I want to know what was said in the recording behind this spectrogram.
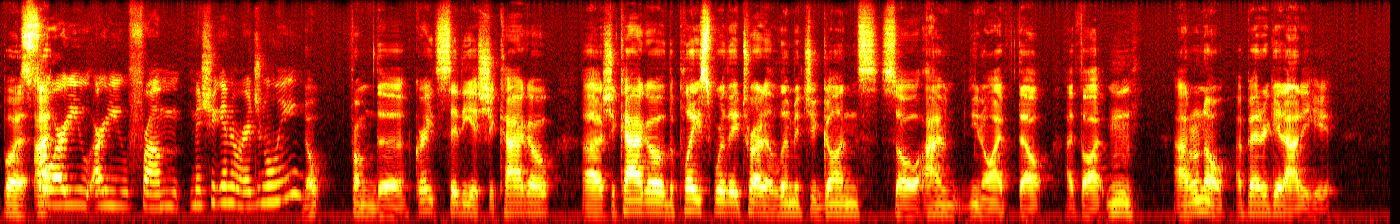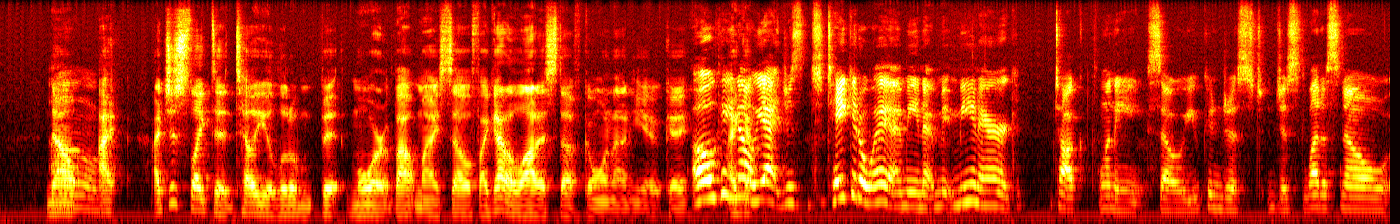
But so I, are you are you from Michigan originally? Nope. From the great city of Chicago. Uh, Chicago, the place where they try to limit your guns. So I'm, you know, I felt, I thought, hmm, I don't know. I better get out of here. Now, Oh. I, I just like to tell you a little bit more about myself. I got a lot of stuff going on here. Okay. Oh, okay, I no, got- yeah, just take it away. I mean, me me and Eric talk plenty, so you can just just let us know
